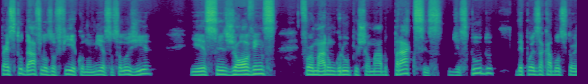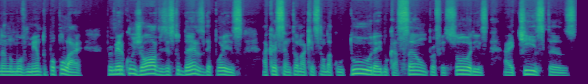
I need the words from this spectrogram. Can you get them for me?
para estudar filosofia, economia, sociologia, e esses jovens formaram um grupo chamado Praxis de estudo, depois acabou se tornando um movimento popular. Primeiro com jovens, estudantes, depois acrescentando a questão da cultura, educação, professores, artistas,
